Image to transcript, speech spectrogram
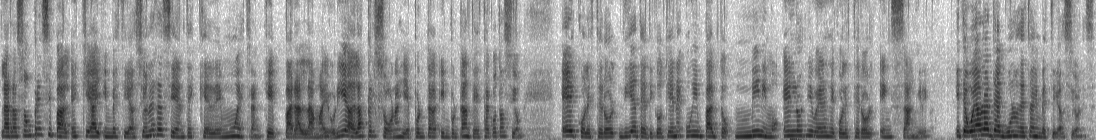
La razón principal es que hay investigaciones recientes que demuestran que para la mayoría de las personas, y es importante esta acotación, el colesterol dietético tiene un impacto mínimo en los niveles de colesterol en sangre. Y te voy a hablar de algunas de estas investigaciones.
